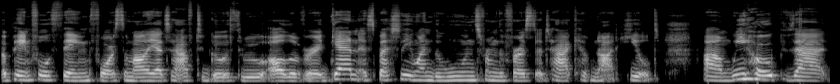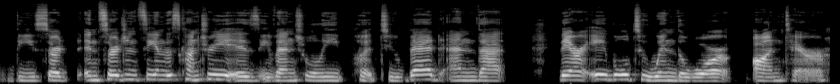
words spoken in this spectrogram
a painful thing for Somalia to have to go through all over again, especially when the wounds from the first attack have not healed. Um, we hope that the sur- insurgency in this country is eventually put to bed and that they are able to win the war on terror.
